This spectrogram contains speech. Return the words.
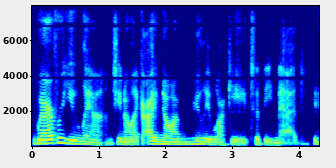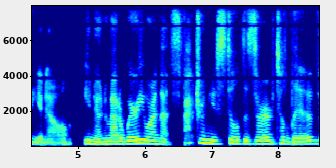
wherever you land, you know, like I know I'm really lucky to be med, you know, you know, no matter where you are in that spectrum, you still deserve to live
